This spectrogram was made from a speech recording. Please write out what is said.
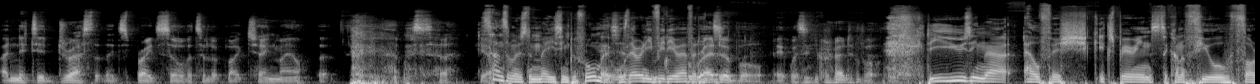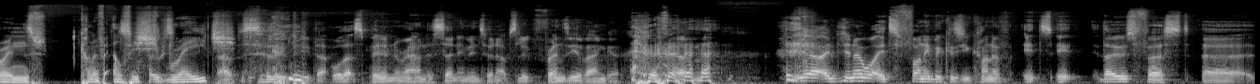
a knitted dress that they'd sprayed silver to look like chainmail. But that was. Uh, yeah. Sounds the most amazing performance. Is there any video evidence? Incredible! It was incredible. Do you using that elfish experience to kind of fuel Thorin's kind of elfish Totally. rage? Absolutely, that all that spinning around has sent him into an absolute frenzy of anger. Um, yeah, and do you know what? It's funny because you kind of it's it those first uh,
